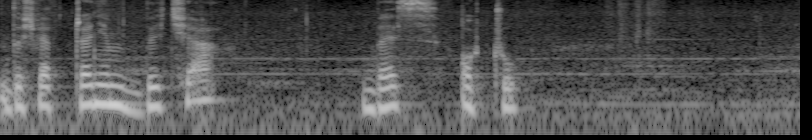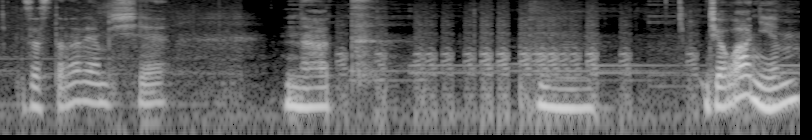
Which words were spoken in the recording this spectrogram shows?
Doświadczeniem bycia bez oczu. Zastanawiam się nad działaniem,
